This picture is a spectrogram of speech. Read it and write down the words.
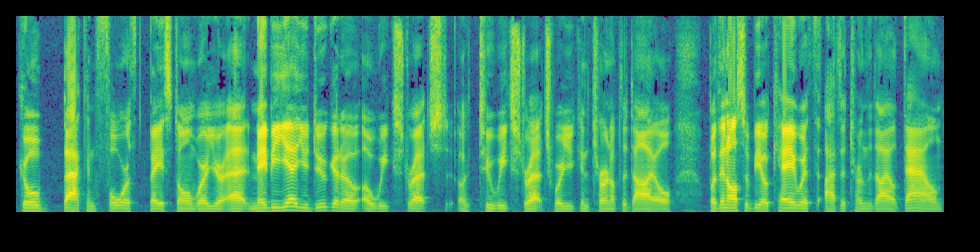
go back and forth based on where you're at maybe yeah you do get a, a week stretch a two week stretch where you can turn up the dial but then also be okay with i have to turn the dial down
